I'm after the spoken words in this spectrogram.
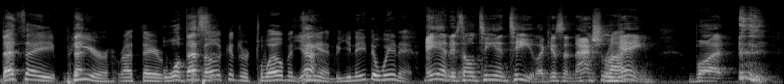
That's a that- peer right there. Well, that's- the Pelicans are 12 and Yeah. 10. You need to win it. and it's on TNT. Like it's a national Right. game. But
